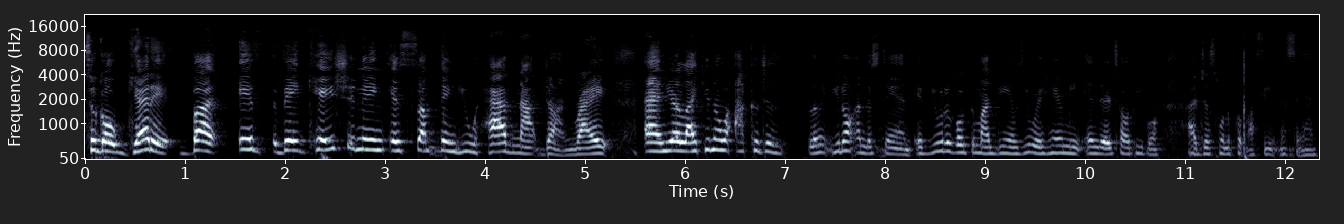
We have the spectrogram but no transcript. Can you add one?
to go get it, but if vacationing is something you have not done, right? And you're like, you know what, I could just let me you don't understand. If you were to go through my dms you would hear me in there telling people i just want to put my feet in the sand.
